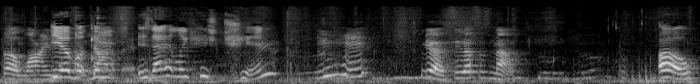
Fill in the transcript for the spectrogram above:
the line. Yeah, but the, is that like his chin? Mhm. Yeah. See, that's his mouth. Oh.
